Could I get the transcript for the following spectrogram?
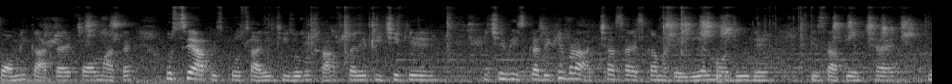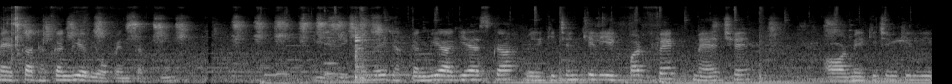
फॉर्मिक आता है फॉर्म आता है, उससे आप इसको सारी चीज़ों को साफ़ करें, पीछे के पीछे भी इसका देखें बड़ा अच्छा सा इसका मटेरियल मौजूद है। ये काफ़ी अच्छा है। मैं इसका ढक्कन भी अभी ओपन करती हूँ। ये देखिए भाई, ढक्कन भी आ गया इसका। मेरे किचन के लिए एक परफेक्ट मैच है। और मेरे किचन के लिए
